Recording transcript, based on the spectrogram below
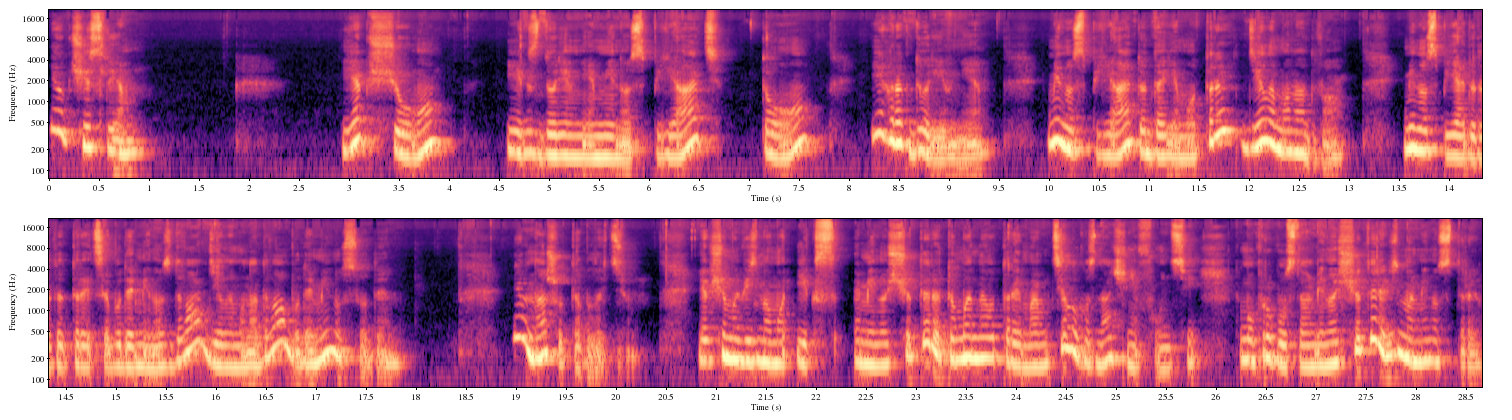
І обчислюємо. Якщо х дорівнює мінус 5, то y дорівнює мінус 5 додаємо 3, ділимо на 2. Мінус 5 додати 3 це буде мінус 2, ділимо на 2, буде мінус 1. І в нашу таблицю. Якщо ми візьмемо х мінус 4, то ми не отримаємо цілого значення функції. Тому пропустимо мінус 4, візьмемо мінус 3.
